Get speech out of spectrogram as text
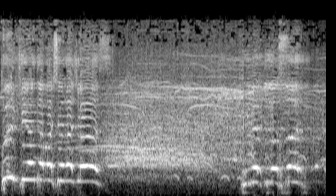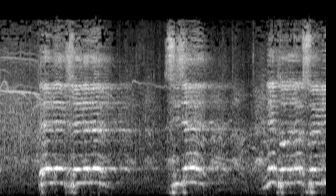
Türkiye'de başaracağız. Kıymetli dostlar, değerli hemşehrilerim, size net olarak söyleyeyim.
